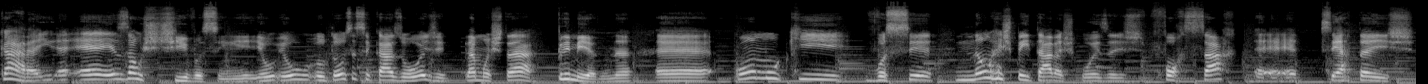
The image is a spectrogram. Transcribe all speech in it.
Cara, é, é exaustivo, assim. Eu, eu, eu trouxe esse caso hoje para mostrar, primeiro, né? É, como que você não respeitar as coisas, forçar é, é certas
